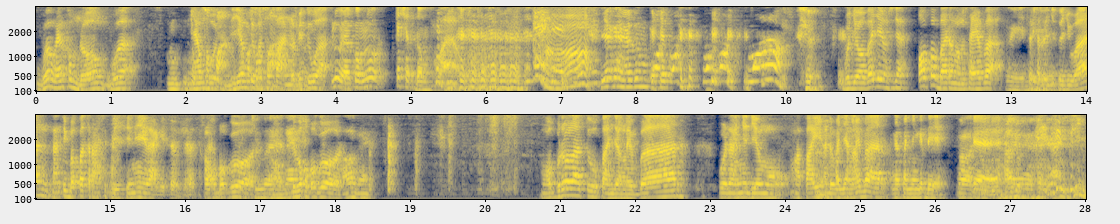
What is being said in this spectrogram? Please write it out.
gue welcome dong. Gue Coba sopan. Iya, Coba coba sopan, lebih tua. lu welcome lu keset dong ya kan welcome keset gue jawab aja maksudnya, oh pak bareng sama saya pak. Wih, Terus ada tujuan, nanti bapak transit di sini lah gitu. Kalau ke Bogor, dia mau ke Bogor. Oke. Ngobrol lah tuh panjang lebar. Gue nanya dia mau ngapain, ada panjang urusan lebar nggak panjang gede oke Aduh, anjing.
